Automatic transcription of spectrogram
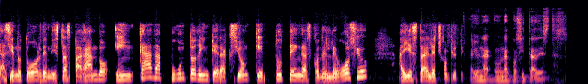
haciendo tu orden y estás pagando. En cada punto de interacción que tú tengas con el negocio, ahí está el Edge Computing. Hay una, cosita de estas.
